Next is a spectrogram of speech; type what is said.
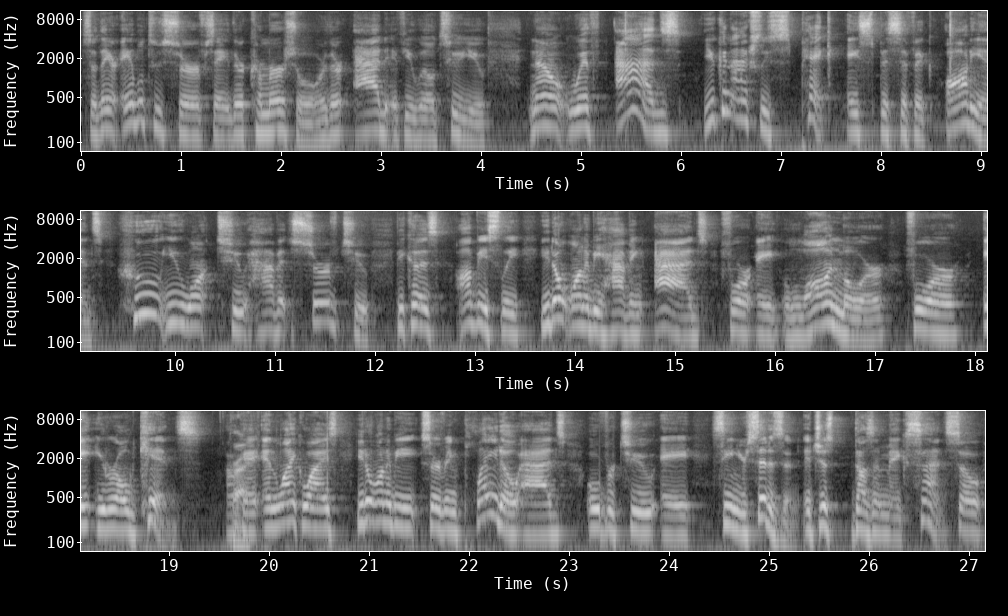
so they are able to serve, say, their commercial or their ad, if you will, to you. Now, with ads, you can actually pick a specific audience who you want to have it served to because obviously you don't want to be having ads for a lawnmower for eight year old kids Okay, and likewise, you don't want to be serving Play Doh ads over to a senior citizen. It just doesn't make sense. So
